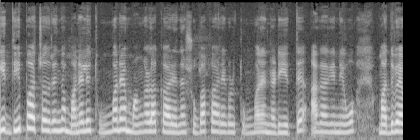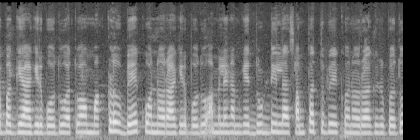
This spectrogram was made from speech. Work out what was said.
ಈ ದೀಪ ಹಚ್ಚೋದ್ರಿಂದ ಮನೇಲಿ ತುಂಬಾ ಮಂಗಳ ಕಾರ್ಯದ ಶುಭ ಕಾರ್ಯಗಳು ತುಂಬಾ ನಡೆಯುತ್ತೆ. ಹಾಗಾಗಿ ನೀವು ಮದುವೆ ಬಗ್ಗೆ ಆಗಿರ್ಬೋದು ಅಥವಾ ಮಕ್ಕಳು ಬೇಕು ಅನ್ನೋರಾಗಿರ್ಬೋದು, ಆಮೇಲೆ ನಮಗೆ ದುಡ್ಡಿಲ್ಲ, ಸಂಪತ್ತು ಬೇಕು ಅನ್ನೋರು ಆಗಿರ್ಬೋದು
